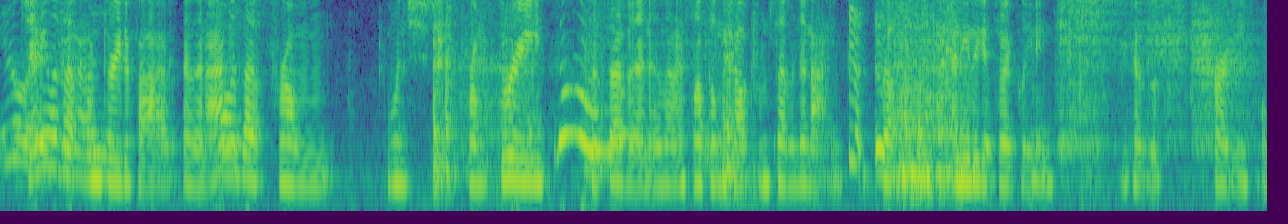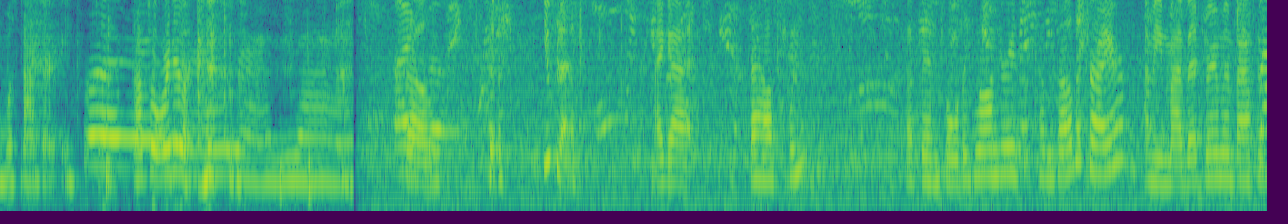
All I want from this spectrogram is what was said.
You Ginny was up from three to five, and then I was up from when she, from three to seven, and then I slept on the couch from seven to nine. So I need to get started cleaning because it's already almost nine thirty. That's what we're doing. so you play. I got the house clean. I've been folding laundry as it comes out of the dryer. I mean, my bedroom and bathroom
